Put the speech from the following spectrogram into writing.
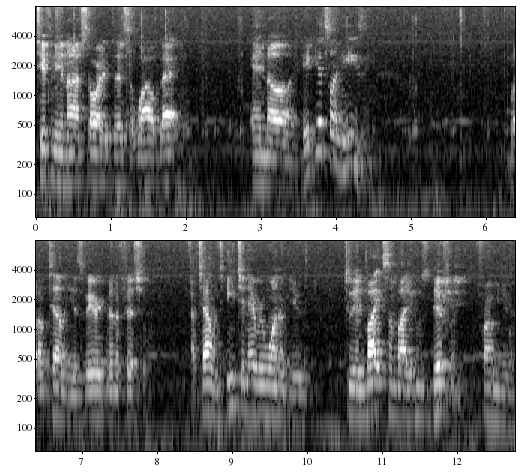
Tiffany and I started this a while back, and uh, it gets uneasy. But I'm telling you, it's very beneficial. I challenge each and every one of you to invite somebody who's different from you.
